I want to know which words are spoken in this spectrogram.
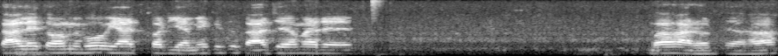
કાલે તો અમે બહુ યાદ કરીએ. મેં કીધું કે આજે અમારે બહાર હતા હા.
